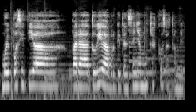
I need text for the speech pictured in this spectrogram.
muy positiva para tu vida, porque te enseña muchas cosas también.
